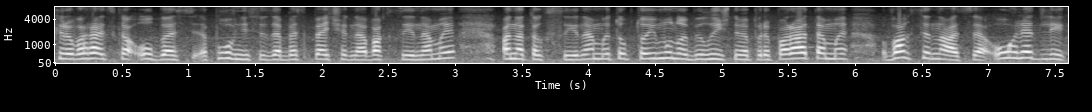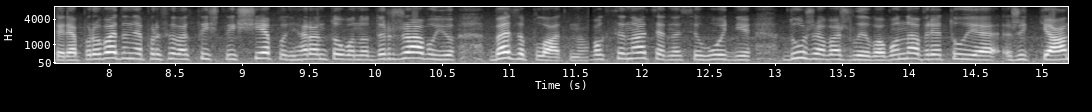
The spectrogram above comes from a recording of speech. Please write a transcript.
Кіровоградська область повністю забезпечена вакцинами, анатоксинами, тобто імунобіологічними препаратами. Вакцинація, огляд лікаря, проведення профілактичних щеплень гарантовано державою безоплатно. Вакцинація на сьогодні дуже важлива. Вона врятує життя,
